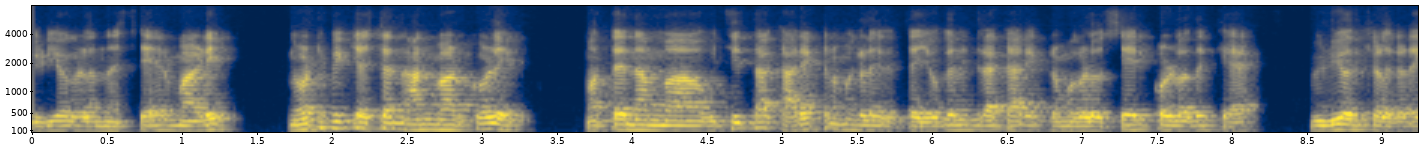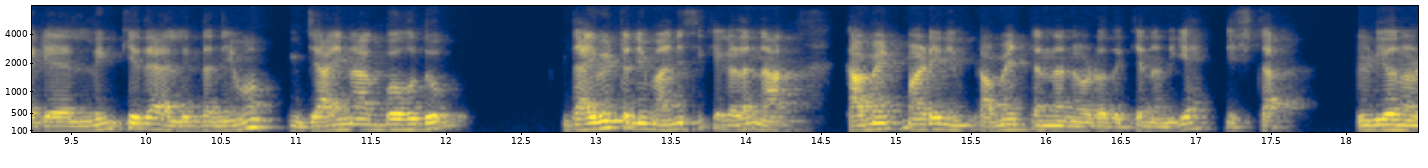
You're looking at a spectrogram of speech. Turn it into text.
ವಿಡಿಯೋಗಳನ್ನ ಶೇರ್ ಮಾಡಿ ನೋಟಿಫಿಕೇಶನ್ ಆನ್ ಮಾಡ್ಕೊಳ್ಳಿ. ಮತ್ತೆ ನಮ್ಮ ಉಚಿತ ಕಾರ್ಯಕ್ರಮಗಳಿರುತ್ತೆ, ಯೋಗ ನಿದ್ರಾ ಕಾರ್ಯಕ್ರಮಗಳು ಸೇರಿಕೊಳ್ಳೋದಕ್ಕೆ ವಿಡಿಯೋದ ಕೆಳಗಡೆಗೆ ಲಿಂಕ್ ಇದೆ. ಅಲ್ಲಿಂದ ನೀವು ಜಾಯಿನ್ ಆಗಬಹುದು. ದಯವಿಟ್ಟು ನಿಮ್ಮ ಅನಿಸಿಕೆಗಳನ್ನ ಕಾಮೆಂಟ್ ಮಾಡಿ ನಿಮ್ಮ ಕಾಮೆಂಟ್ ಅನ್ನ ನೋಡೋದಕ್ಕೆ ನನಗೆ ಇಷ್ಟ. ವಿಡಿಯೋ ನೋಡಿ.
